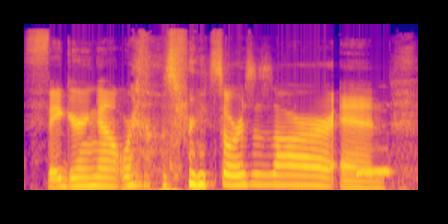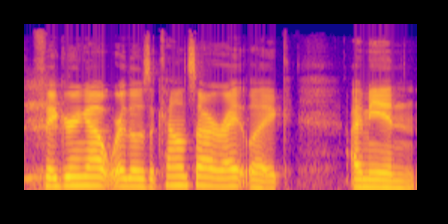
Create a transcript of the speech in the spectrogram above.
figuring out where those resources are and figuring out where those accounts are, right? Like, I mean,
